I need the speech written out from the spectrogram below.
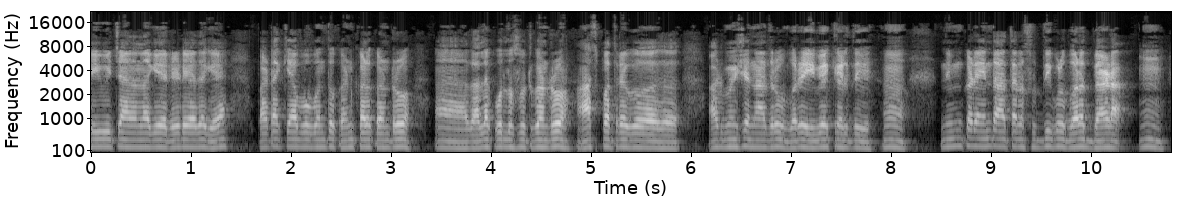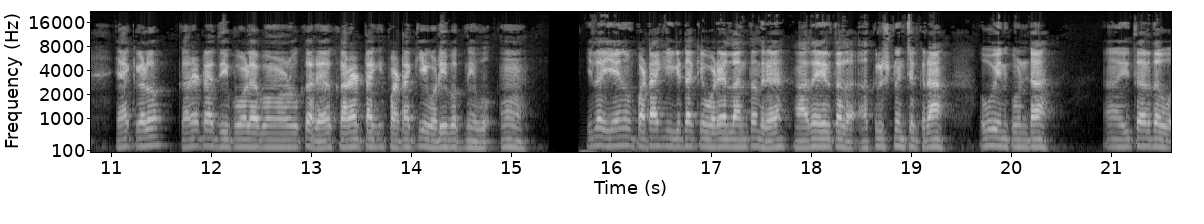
ಟಿ ವಿ ಚಾನಲ್ಗೆ ರೇಡಿಯೋದಾಗೆ ಪಟಾಕಿ ಹಬ್ಬ ಬಂತು, ಕಣ್ ಕಳ್ಕೊಂಡ್ರು ತಲೆ ಕೂದಲು ಸುಟ್ಕೊಂಡ್ರು, ಆಸ್ಪತ್ರೆಗೆ ಅಡ್ಮಿಷನ್ ಆದರೂ ಬರೀ ಇವೇ ಕೇಳ್ತೀವಿ. ಹ್ಞೂ ನಿಮ್ಮ ಕಡೆಯಿಂದ ಆ ಥರ ಸುದ್ದಿಗಳು ಬರೋದು ಬೇಡ. ಹ್ಞೂ ಯಾಕೆ ಹೇಳು? ಕರೆಕ್ಟಾಗಿ ದೀಪಾವಳಿ ಹಬ್ಬ ಮಾಡ್ಬೇಕಾದ್ರೆ ಕರೆಕ್ಟಾಗಿ ಪಟಾಕಿ ಹೊಡಿಬೇಕು ನೀವು. ಹ್ಞೂ ಇಲ್ಲ, ಏನು ಪಟಾಕಿ ಗಿಟಾಕಿ ಹೊಡೆಯಲ್ಲ ಅಂತಂದರೆ ಅದೇ ಇರ್ತಲ್ಲ ಆ ಕೃಷ್ಣನ್ ಚಿತ್ರ ಹೂವಿನ ಕುಂಡ ಈ ಥರದವು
